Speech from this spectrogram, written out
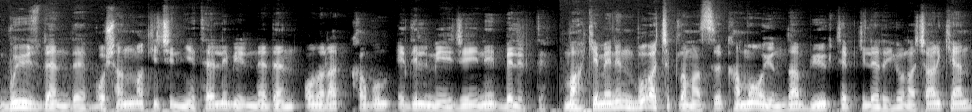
bu yüzden de boşanmak için yeterli bir neden olarak kabul edilmeyeceğini belirtti. Mahkemenin bu açıklaması kamuoyunda büyük tepkilere yol açarken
